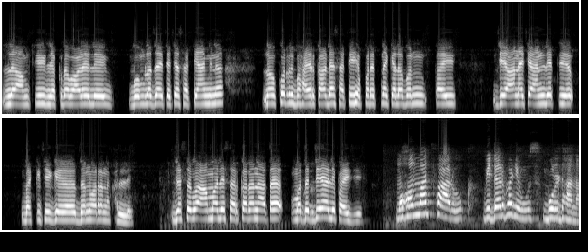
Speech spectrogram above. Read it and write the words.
ल- आमची लेकरं बाळे लय बोंबलं जाय त्याच्यासाठी. आम्ही ना लवकर बाहेर काढण्यासाठी हे प्रयत्न केला पण काही जे आणायचे आणले ते बाकीचे गे जनावरांना खाल्ले. जसं बा आम्हाला सरकारनं आता मदत द्यायला पाहिजे. मोहम्मद फारुख विदर्भ न्यूज बुलढाणा.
